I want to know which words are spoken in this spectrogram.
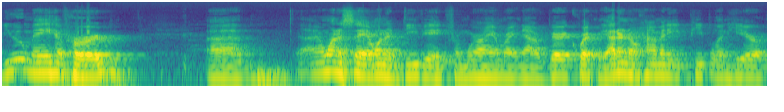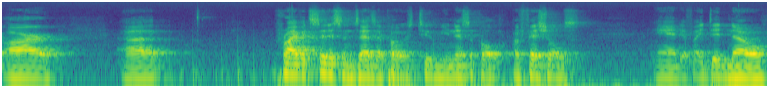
you may have heard, uh, I want to say, I want to deviate from where I am right now very quickly. I don't know how many people in here are uh, private citizens as opposed to municipal officials. And if I did know,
